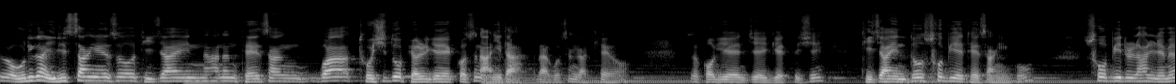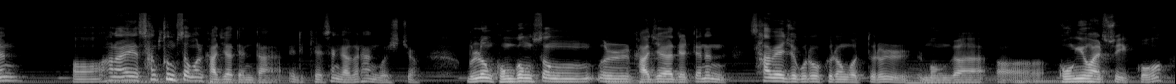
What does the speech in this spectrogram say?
그러니까 우리가 일상에서 디자인하는 대상과 도시도 별개의 것은 아니다라고 생각해요. 그래서 거기에 이제 얘기했듯이 디자인도 소비의 대상이고 소비를 하려면 어, 하나의 상품성을 가져야 된다 이렇게 생각을 한 것이죠. 물론 공공성을 가져야 될 때는 사회적으로 그런 것들을 뭔가 어, 공유할 수 있고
